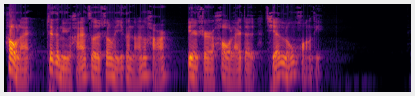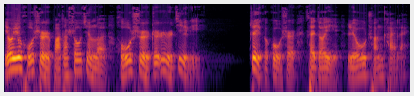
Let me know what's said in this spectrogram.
后来，这个女孩子生了一个男孩，便是后来的乾隆皇帝。由于胡适把她收进了《胡适之日记》里，这个故事才得以流传开来。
